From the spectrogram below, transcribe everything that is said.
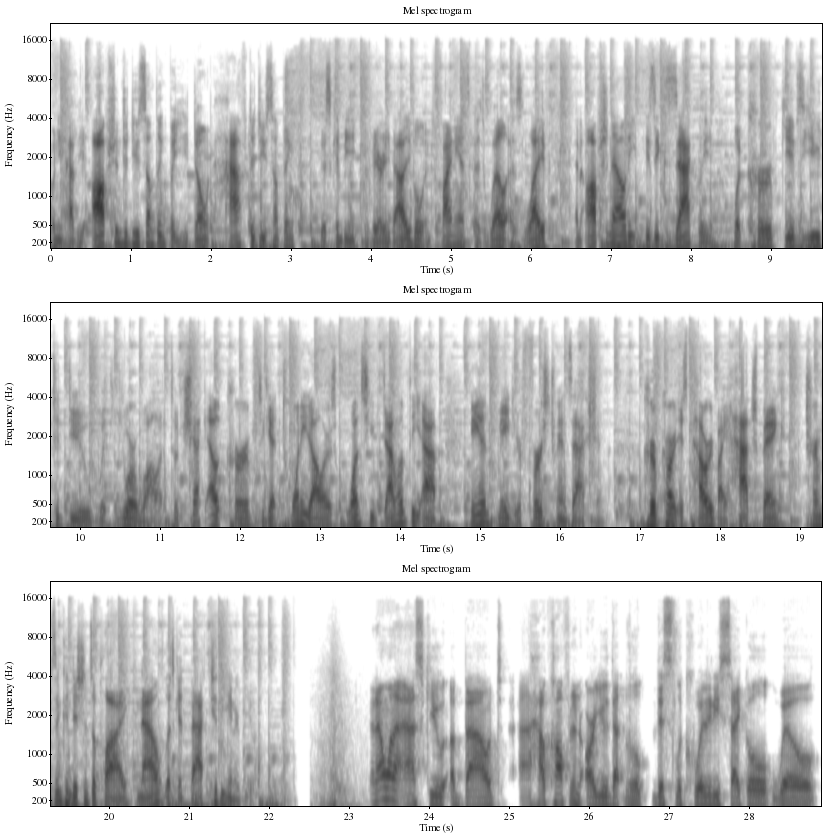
When you have the option to do something, but you don't have to do something, this can be very valuable in finance as well as life. And optionality is exactly what Curve gives you to do with your wallet. So check out Curve to get $20 once you've downloaded the app and made your first transaction. CurveCard is powered by Hatch Bank. Terms and conditions apply. Now, let's get back to the interview. And I want to ask you about uh, how confident are you that l- this liquidity cycle will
